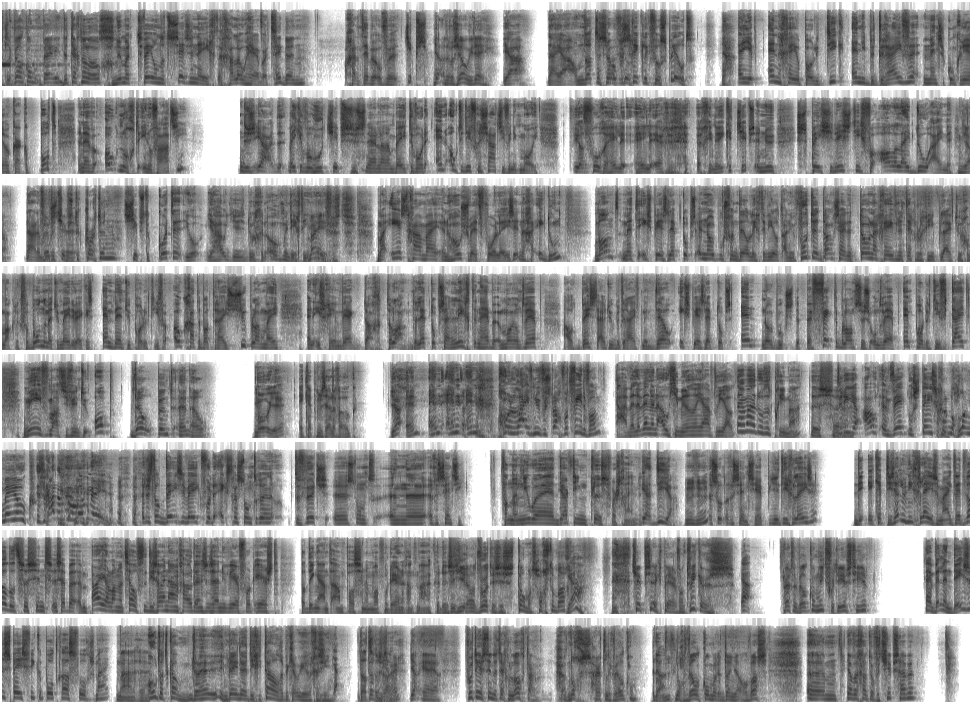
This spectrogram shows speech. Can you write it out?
Hartelijk welkom bij De Technoloog. Nummer 296. Hallo Herbert. Hey Ben. We gaan het hebben over chips. Ja, dat was jouw idee. Ja, nou ja, omdat er zo verschrikkelijk veel speelt. Ja. En je hebt en geopolitiek en die bedrijven. Mensen concurreren elkaar kapot. En dan hebben we ook nog de innovatie. Dus ja, weet je wel hoe chips sneller en beter worden. En ook de differentiatie vind ik mooi. Je had vroeger hele, hele erg generieke chips. En nu specialistisch voor allerlei doeleinden. Ja. Nou, dan We hebben chips eh, tekorten. chips tekorten. Joh, je, houdt, je doet geen oog meer dicht in je Maar leven. eerst. Maar eerst gaan wij een hostwet voorlezen. En dat ga ik doen. Want met de XPS laptops en notebooks van Dell ligt de wereld aan uw voeten. Dankzij de toonaangevende technologie blijft u gemakkelijk verbonden met uw medewerkers en bent u productiever. Ook gaat de batterij super lang mee en is geen werkdag te lang. De laptops zijn licht en hebben een mooi ontwerp. Haal het beste uit uw bedrijf met Dell XPS laptops en notebooks. De perfecte balans tussen ontwerp en productiviteit. Meer informatie vindt u op. Dell.nl. Mooi hè? Ik heb hem zelf ook. Ja, en? En, en, en? Gewoon live nu verslag. Wat vind je ervan? Ja, wel, wel een oudje, inmiddels een jaar of drie oud. Nee, maar hij doet het prima. Dus, eh, Drie jaar oud en werkt nog steeds Gaat goed. nog lang mee ook. Ze gaan ook nog lang mee. En er stond deze week voor de extra stond er een, op de Verge eh, stond een, eh, een recensie. Van de nieuwe 13 plus waarschijnlijk. Ja, Dia. Mhm. Er stond een recensie. Heb je die gelezen? Die- ik heb die zelf niet gelezen, maar ik weet wel dat ze sinds... Ze hebben een paar jaar lang hetzelfde design aangehouden... en ze zijn nu weer voor het eerst wat dingen aan het aanpassen... en wat moderner aan het maken. Dus Wie hier aan het woord is, is Thomas Horstenbach. ja, Chips-expert van Tweakers. ja. Hartelijk welkom. Niet voor het eerst hier. Nee, wel in deze specifieke podcast volgens mij. Maar eh, Oh, dat kan. In BNR Digitaal heb ik jou eerder gezien. ja, dat, dat is waar. Ja, ja, ja. Voor het eerst in de Technoloog. Nou, nog hartelijk welkom. Bedankt. Nog welkomer dan je al was. Ehm, ja, we gaan het over chips hebben.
